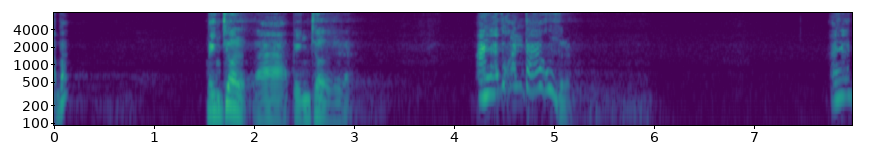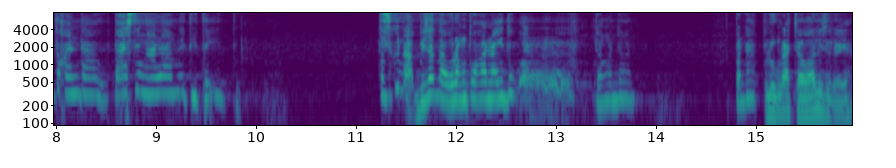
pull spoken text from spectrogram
Apa? Benjol. Ah, benjol, Saudara. Anak itu kan tahu, Saudara. Anak itu kan tahu, pasti ngalami titik itu. Terus kena bisa tahu orang tua anak itu, jangan-jangan. Pernah belum Raja Wali sudah ya,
